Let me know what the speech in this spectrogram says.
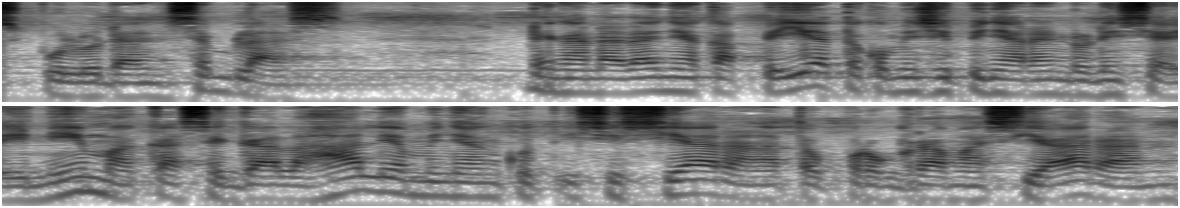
10 dan 11. Dengan adanya KPI atau Komisi Penyiaran Indonesia ini, maka segala hal yang menyangkut isi siaran atau program siaran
